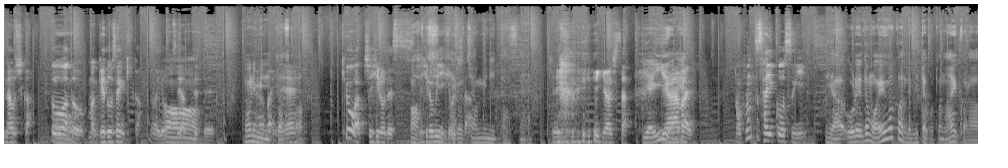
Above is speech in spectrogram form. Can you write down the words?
ナウシカ。と、うん。あと、まあ、ゲド戦記か。が4つやってて。何見に行ったんですか、ね。今日は千尋です。あ千尋見に行きました。千尋見に行ったんですね。千尋見に行きました。いやいいよね。やばい。あほんと最高すぎ。いや俺でも映画館で見たことないから。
